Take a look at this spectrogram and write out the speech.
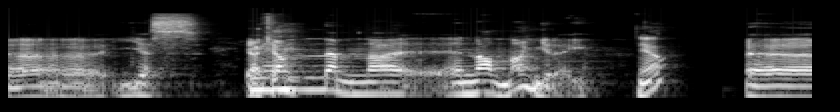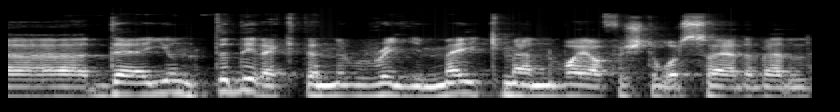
Uh, yes. Jag kan nämna en annan grej. Ja. Uh, det är ju inte direkt en remake, men vad jag förstår så är det väl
